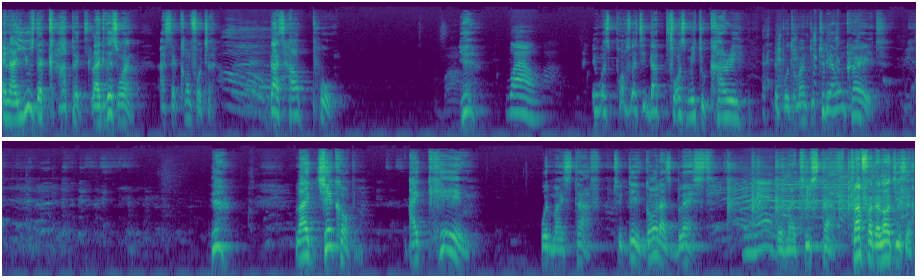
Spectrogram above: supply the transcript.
And I used the carpet like this one as a comforter. Oh. That's how poor. Yeah. Wow. It was poverty that forced me to carry the portmanteau. Today I won't carry it. Yeah. Like Jacob, I came with my staff. Today, God has blessed Amen. with my two staff. Clap for the Lord Jesus.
